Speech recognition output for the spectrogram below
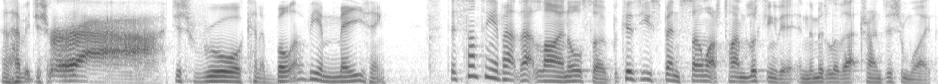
and have it just rah, just raw kind of bull. That would be amazing. There's something about that line also, because you spend so much time looking at it in the middle of that transition wipe.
